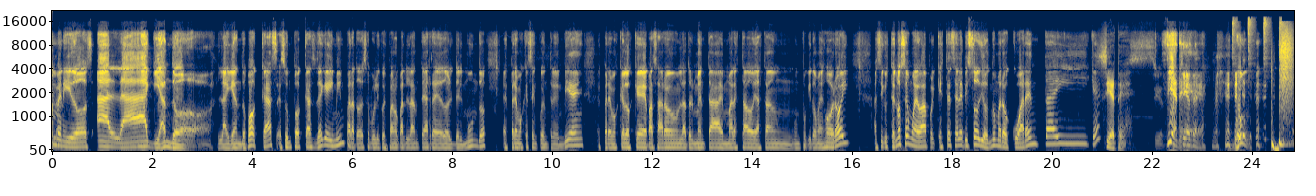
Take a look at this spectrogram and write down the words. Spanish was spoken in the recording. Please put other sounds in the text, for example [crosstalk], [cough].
Bienvenidos a La Guiando. La Guiando Podcast es un podcast de gaming para todo ese público hispanoparlante alrededor del mundo. Esperemos que se encuentren bien. Esperemos que los que pasaron la tormenta en mal estado ya están un poquito mejor hoy. Así que usted no se mueva porque este es el episodio número 40 y... ¿qué? Siete. Siete. Siete. Boom. [laughs]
